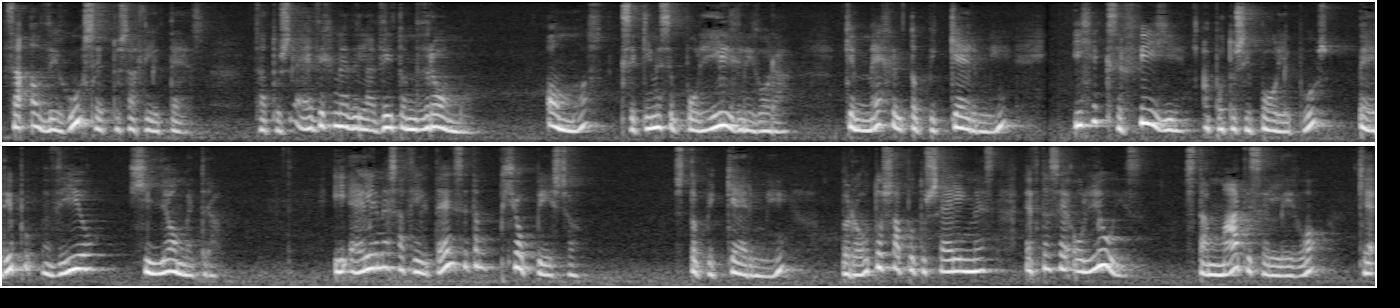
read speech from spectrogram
θα οδηγούσε τους αθλητές. Θα τους έδειχνε δηλαδή τον δρόμο. Όμως ξεκίνησε πολύ γρήγορα και μέχρι το Πικέρμι είχε ξεφύγει από τους υπόλοιπους περίπου δύο χιλιόμετρα. Οι Έλληνες αθλητές ήταν πιο πίσω. Στο Πικέρμι, πρώτος από τους Έλληνες έφτασε ο Λούις. Σταμάτησε λίγο και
